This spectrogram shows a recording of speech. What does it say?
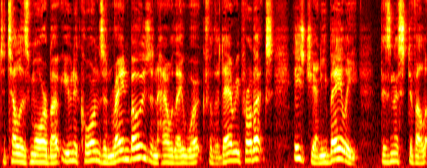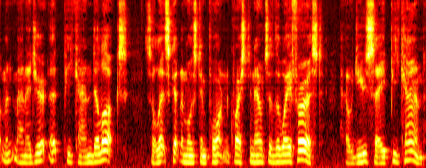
To tell us more about unicorns and rainbows and how they work for the dairy products is Jenny Bailey, Business Development Manager at Pecan Deluxe. So let's get the most important question out of the way first. How do you say pecan?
